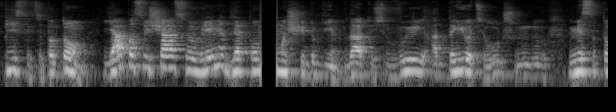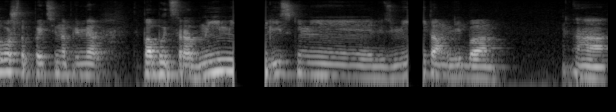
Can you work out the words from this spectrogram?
вписывайте. Потом, я посвящаю свое время для помощи другим, да, то есть вы отдаете лучше, вместо того, чтобы пойти, например, побыть с родными, близкими людьми, там, либо а,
